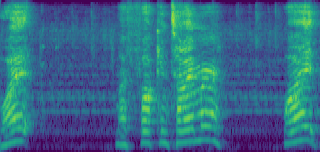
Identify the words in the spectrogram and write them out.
What? My fucking timer? What?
